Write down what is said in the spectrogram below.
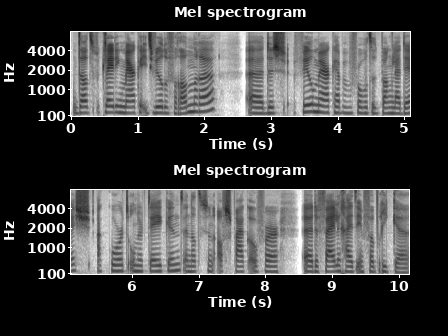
dat kledingmerken iets wilden veranderen. Dus veel merken hebben bijvoorbeeld het Bangladesh-akkoord ondertekend. En dat is een afspraak over de veiligheid in fabrieken.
